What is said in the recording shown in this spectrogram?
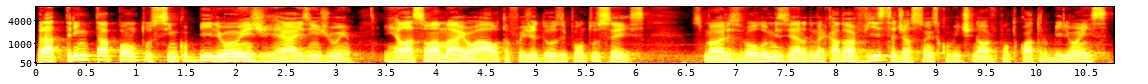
para 30,5 bilhões de reais em junho. Em relação a maio, a alta foi de 12,6. Os maiores volumes vieram do mercado à vista de ações com 29,4 bilhões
